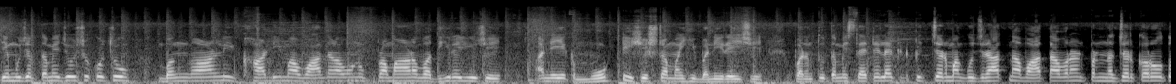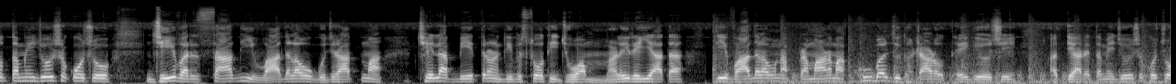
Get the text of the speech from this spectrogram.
તે મુજબ તમે જોઈ શકો છો, બંગાળની ખાડીમાં વાદળાઓનું પ્રમાણ વધી રહ્યું છે અને એક મોટી સિસ્ટમ અહીં બની રહી છે. પરંતુ તમે સેટેલાઇટ પિક્ચરમાં ગુજરાતના વાતાવરણ પર નજર કરો તો તમે જોઈ શકો છો, જે વરસાદી વાદળાઓ ગુજરાતમાં છેલ્લા બે ત્રણ દિવસોથી જોવા મળી રહ્યા હતા. તે વાદળાઓના પ્રમાણમાં ખૂબ જ ઘટાડો થઈ ગયો છે. અત્યારે તમે જોઈ શકો છો,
